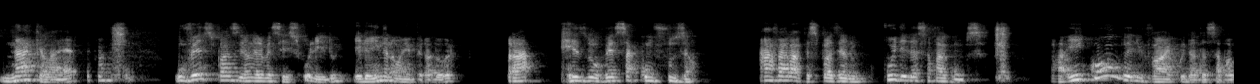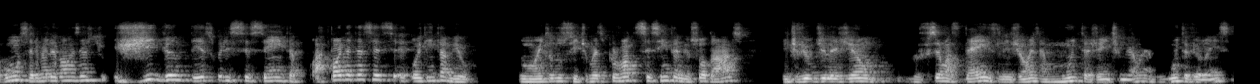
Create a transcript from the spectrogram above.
naquela época, o Vespasiano ele vai ser escolhido, ele ainda não é imperador, para resolver essa confusão. Ah, vai lá, Vespasiano, cuide dessa bagunça. Ah, e quando ele vai cuidar dessa bagunça, ele vai levar um exército gigantesco de 60, ah, pode até ser 80 mil no momento do sítio, mas por volta de 60 mil soldados. A gente viu de legião, ser umas 10 legiões, é muita gente mesmo, é muita violência.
